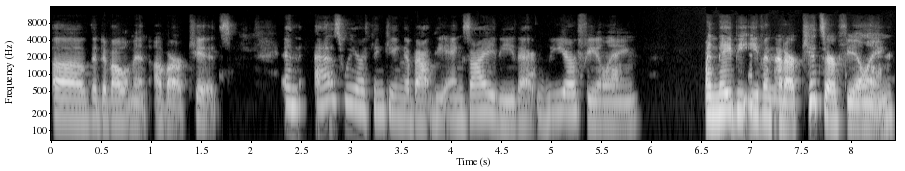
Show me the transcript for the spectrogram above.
of the development of our kids. And as we are thinking about the anxiety that we are feeling, and maybe even that our kids are feeling,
